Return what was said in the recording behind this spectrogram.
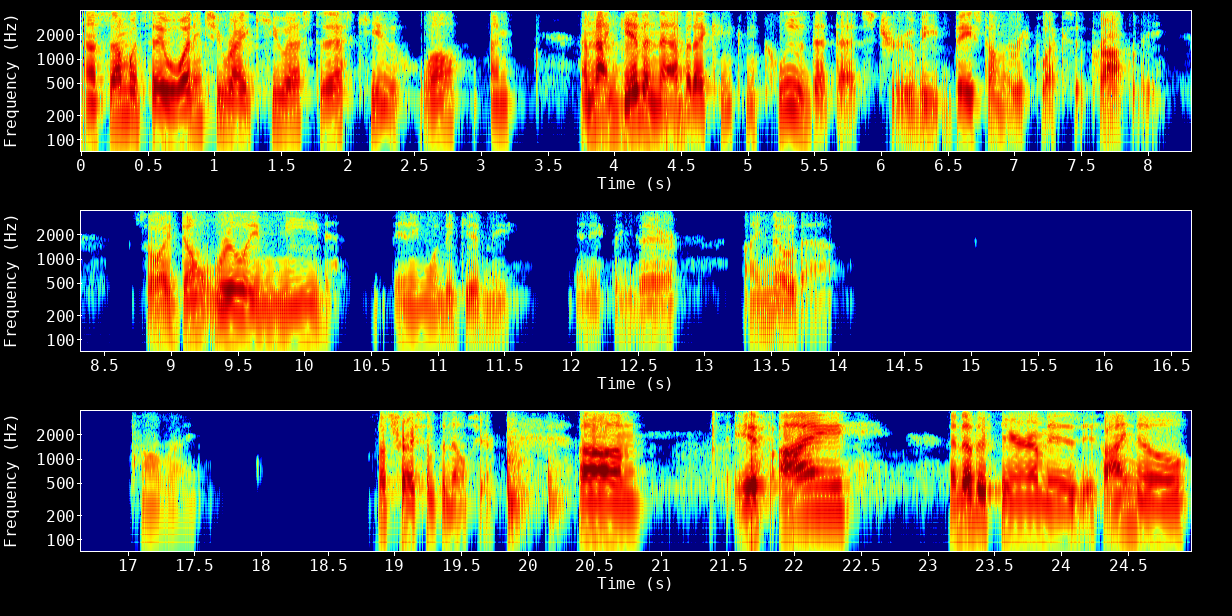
Now some would say, well, why didn't you write QS to SQ? Well, I'm I'm not given that, but I can conclude that that's true based on the reflexive property. So I don't really need anyone to give me anything there. I know that. All right. Let's try something else here. Um, if I, another theorem is if I know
